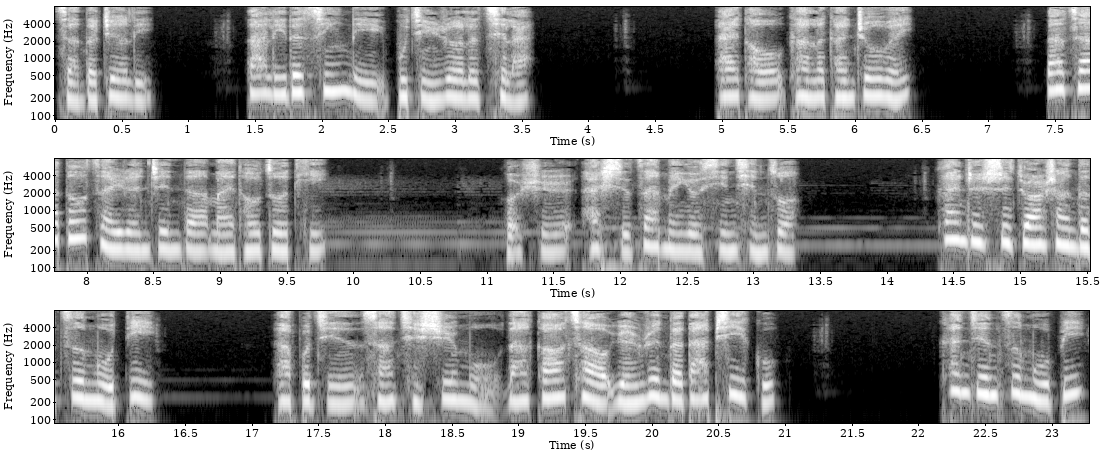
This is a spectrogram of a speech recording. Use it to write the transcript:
想到这里，大雷的心里不禁热了起来。抬头看了看周围，大家都在认真的埋头做题，可是他实在没有心情做。看着试卷上的字母 D，他不禁想起师母那高翘圆润的大屁股。看见字母 B，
